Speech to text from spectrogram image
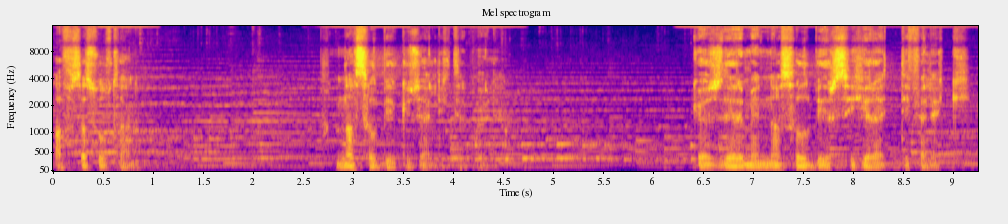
Hafsa Sultanım. Nasıl bir güzelliktir böyle? Gözlerime nasıl bir sihir etti felek?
